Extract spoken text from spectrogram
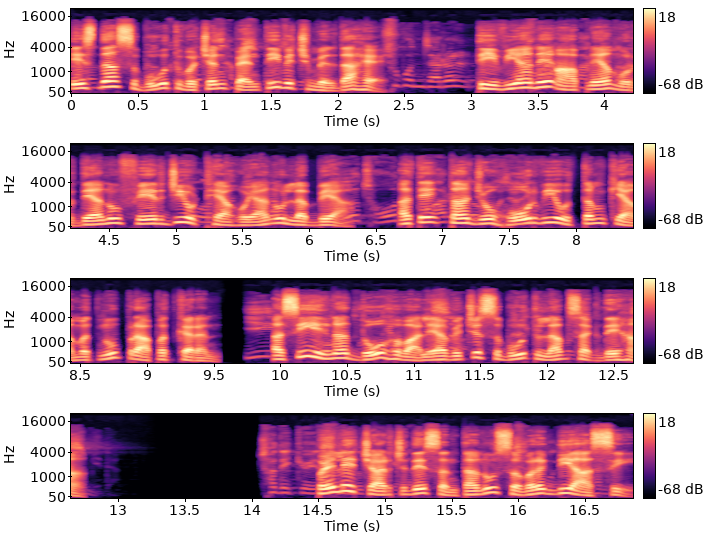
ਇਸ ਦਾ ਸਬੂਤ ਵਚਨ 35 ਵਿੱਚ ਮਿਲਦਾ ਹੈ। ਤੀਵੀਆਂ ਨੇ ਆਪਣਿਆਂ ਮੁਰਦਿਆਂ ਨੂੰ ਫੇਰ ਜੀ ਉੱਠਿਆ ਹੋਇਆਂ ਨੂੰ ਲੱਭਿਆ ਅਤੇ ਤਾਂ ਜੋ ਹੋਰ ਵੀ ਉੱਤਮ ਕਿਆਮਤ ਨੂੰ ਪ੍ਰਾਪਤ ਕਰਨ। ਅਸੀਂ ਇਹਨਾਂ ਦੋ ਹਵਾਲਿਆਂ ਵਿੱਚ ਸਬੂਤ ਲੱਭ ਸਕਦੇ ਹਾਂ। ਪਹਿਲੇ ਚਰਚ ਦੇ ਸੰਤਾਂ ਨੂੰ ਸਵਰਗ ਦੀ ਆਸ ਸੀ।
